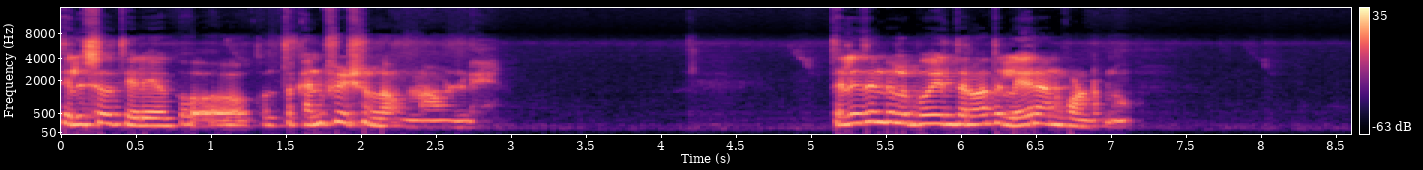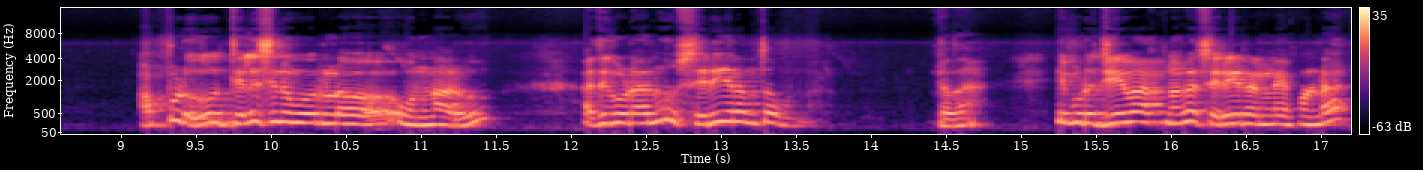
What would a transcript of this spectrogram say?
తెలుసో తెలియకో కొంత కన్ఫ్యూషన్లో ఉన్నామండి. తల్లిదండ్రులు పోయిన తర్వాత లేరు అనుకుంటున్నాం అప్పుడు తెలిసిన ఊర్లో ఉన్నారు అది కూడాను శరీరంతో ఉన్నారు కదా? ఇప్పుడు జీవాత్మగా శరీరం లేకుండా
